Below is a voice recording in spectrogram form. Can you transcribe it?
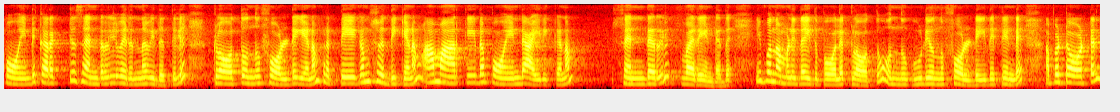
പോയിന്റ് കറക്റ്റ് സെന്ററിൽ വരുന്ന വിധത്തിൽ ക്ലോത്ത് ഒന്ന് ഫോൾഡ് ചെയ്യണം. പ്രത്യേകം ശ്രദ്ധിക്കണം. ആ മാർക്ക് ചെയ്ത പോയിന്റ് ആയിരിക്കണം സെന്ററിൽ വരേണ്ടത്. ഇപ്പോൾ നമ്മളിത് ഇതുപോലെ ക്ലോത്ത് ഒന്നുകൂടി ഒന്ന് ഫോൾഡ് ചെയ്തിട്ടുണ്ട്. അപ്പോൾ ടോട്ടൽ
